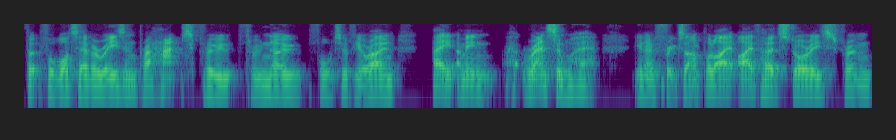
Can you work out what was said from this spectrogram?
for, for whatever reason, perhaps through through no fault of your own, hey, I mean, ransomware, you know, for example, I, I've heard stories from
